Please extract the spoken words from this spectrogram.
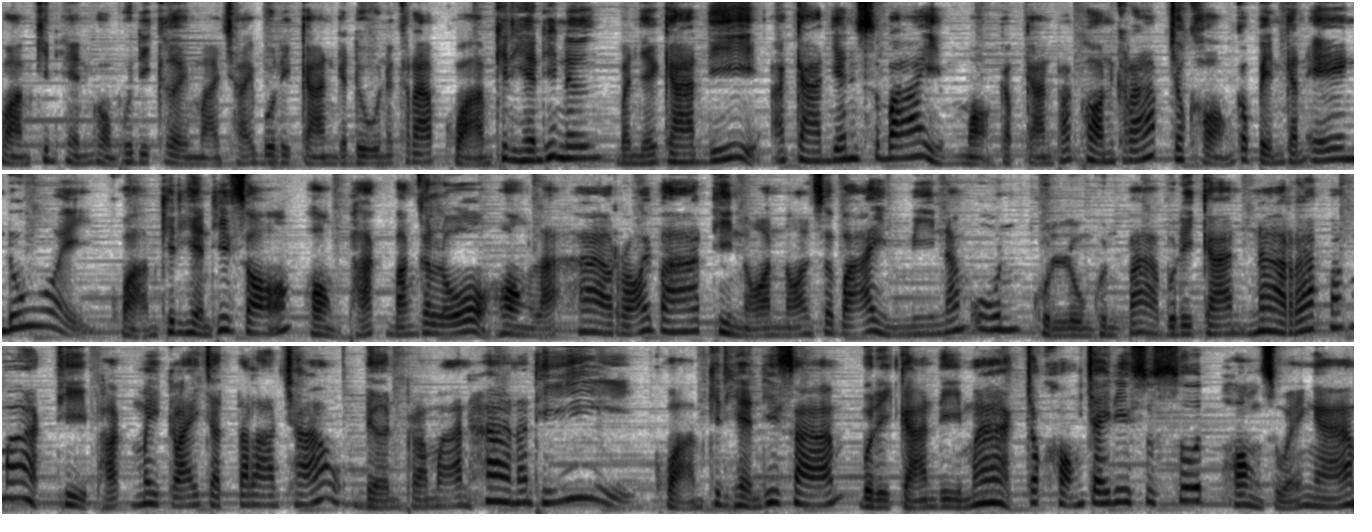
ความคิดเห็นของผู้ที่เคยมาใช้บริการกันดูนะครับความคิดเห็นที่หนึ่งบรรยากาศดี อากาศเย็นสบาย เหมาะกับการพักผ่อนครับ เจ้าของก็เป็นกันเองด้วย ความคิดเห็นที่ 2 ห้องพักบังกะโล ห้องละ 500 บาท ที่นอนนอนสบาย มีน้ำอุ่น คุณลุงคุณป้าบริการน่ารักมาก ๆ ที่พักไม่ไกลจากตลาดเช้า เดินประมาณ 5 นาที ความคิดเห็นที่ 3 บริการดีมาก เจ้าของใจดีสุด ๆ ห้องสวยงาม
